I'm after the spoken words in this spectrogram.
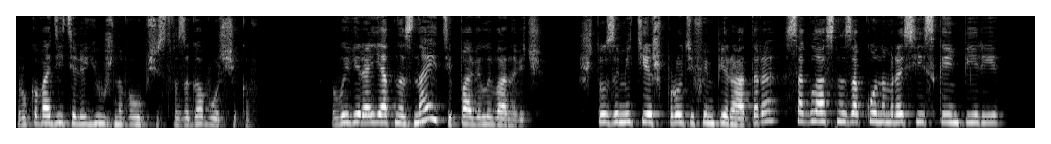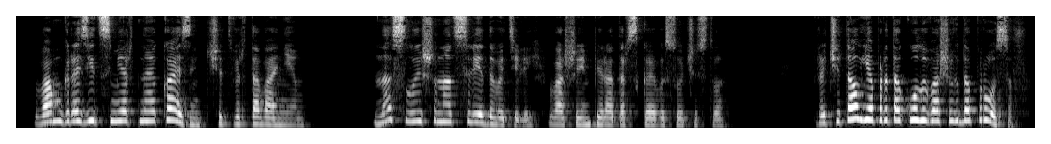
руководителя Южного общества заговорщиков. «Вы, вероятно, знаете, Павел Иванович, что за мятеж против императора, согласно законам Российской империи, вам грозит смертная казнь четвертованием. Наслышан от следователей, ваше императорское высочество. Прочитал я протоколы ваших допросов.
